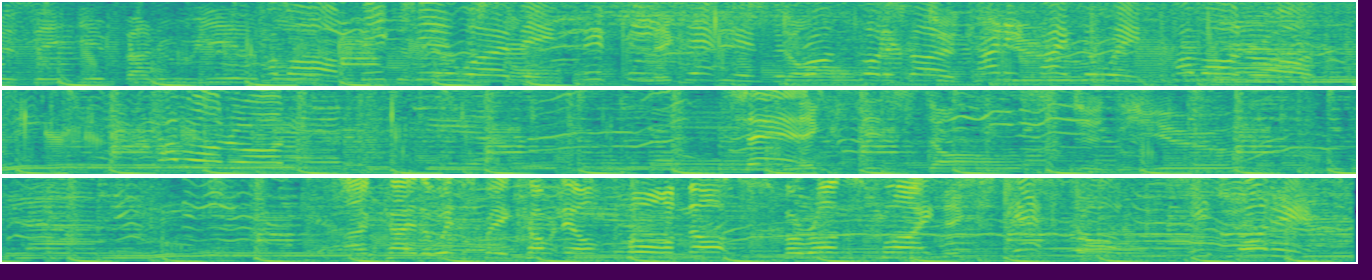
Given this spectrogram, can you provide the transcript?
faisait évanouir Come dans on, big bulle de cheer la 15 seconds, and Ron's got to go. Can he take the win? Come on, Ron. Come on, Ron. Ten. L'existence de Dieu. Okay, the wind speed currently on four knots for Ron's flight. Yes, Ron. He's got it.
